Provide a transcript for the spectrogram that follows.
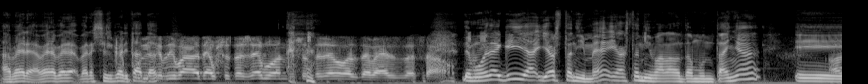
A veure, a veure, a veure, a veure si és veritat. Pugui arribar a 10 sota 0 o 11 sota 0 a les devers de sal. De moment aquí ja, ja els tenim, eh? Ja els tenim a l'alta muntanya i... Oh,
